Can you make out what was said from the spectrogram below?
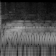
Bye.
